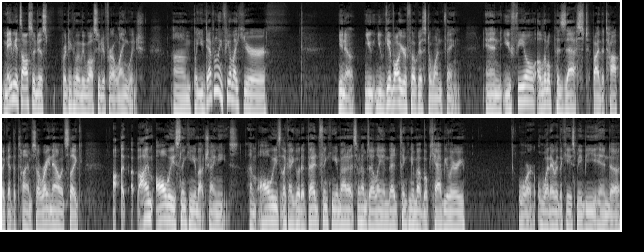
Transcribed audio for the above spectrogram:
Maybe it's also just particularly well suited for a language, um, but you definitely feel like you're, you know, you you give all your focus to one thing, and you feel a little possessed by the topic at the time. So right now it's like I, I'm always thinking about Chinese. I'm always like I go to bed thinking about it. Sometimes I lay in bed thinking about vocabulary or whatever the case may be, and uh,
